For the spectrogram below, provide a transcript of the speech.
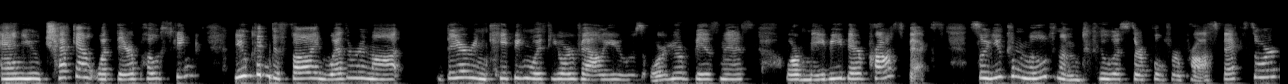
and you check out what they're posting, you can decide whether or not they're in keeping with your values or your business, or maybe they're prospects. So you can move them to a circle for prospects, or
